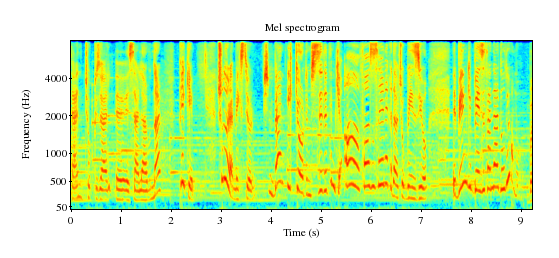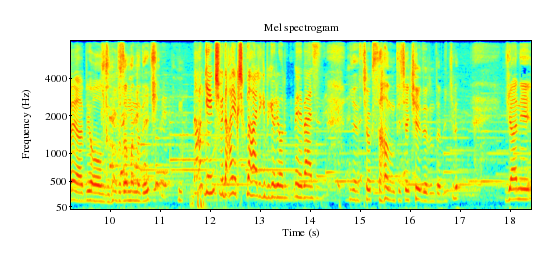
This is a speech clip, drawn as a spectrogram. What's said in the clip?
Hakikaten çok güzel e, eserler bunlar. Peki şunu öğrenmek istiyorum. Şimdi ben ilk gördüm size dedim ki aa Fazıl Say'a ne kadar çok benziyor. E, benim gibi benzetenler de oluyor mu? Bayağı bir oldu bu zamana dek. Daha genç ve daha yakışıklı hali gibi görüyorum e, ben sizi. Ya, çok sağ olun, teşekkür ederim tabii ki de. Yani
